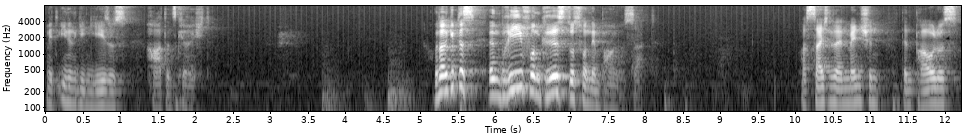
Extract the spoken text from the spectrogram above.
Mit, ihnen ging Jesus hart ins Gericht. Und dann gibt es einen Brief von Christus, von dem Paulus sagt. Was zeichnet einen Menschen, den Paulus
